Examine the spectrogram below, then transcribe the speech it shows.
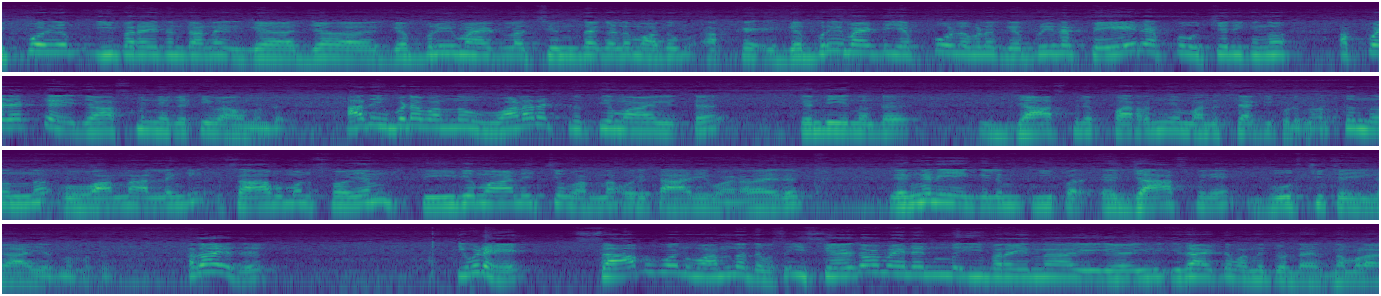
ഇപ്പോഴും ഈ പറയുന്ന എന്താണ് ഗബ്രിയുമായിട്ടുള്ള ചിന്തകളും അതും ഒക്കെ ഗബ്രിയുമായിട്ട് എപ്പോൾ ഇവിടെ ഗബ്രിയുടെ പേരെപ്പോൾ ഉച്ചരിക്കുന്നു അപ്പോഴൊക്കെ ജാസ്മിൻ നെഗറ്റീവ് ആവുന്നുണ്ട്. അത് ഇവിടെ വന്ന് വളരെ കൃത്യമായിട്ട് എന്ത് ചെയ്യുന്നുണ്ട് ജാസ്മിനെ പറഞ്ഞ് മനസ്സിലാക്കി കൊടുക്കും. നിന്ന് വന്ന അല്ലെങ്കിൽ സാബുമൻ സ്വയം തീരുമാനിച്ചു വന്ന ഒരു കാര്യമാണ്. അതായത് എങ്ങനെയെങ്കിലും ഈ ജാസ്മിനെ ബൂസ്റ്റ് ചെയ്യുക എന്നുള്ളത്. അതായത് ഇവിടെ സാബുമോൻ വന്ന ദിവസം ഈ സേതോ മേനൻ ഈ പറയുന്ന ഇതായിട്ട് വന്നിട്ടുണ്ടായിരുന്നു. നമ്മളെ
